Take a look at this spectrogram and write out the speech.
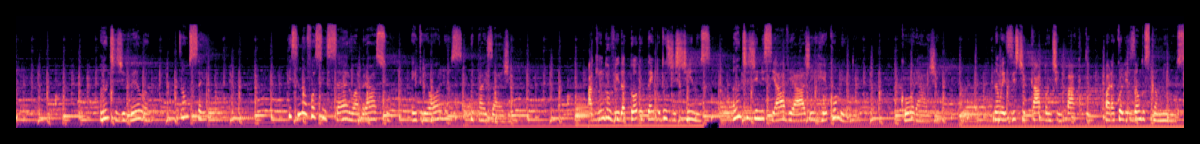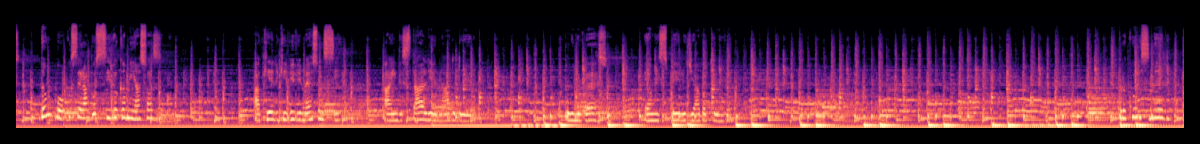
Antes de vê-la, não sei. E se não for sincero o abraço entre olhos e paisagem? A quem duvida todo o tempo dos destinos, antes de iniciar a viagem, recomendo coragem. Não existe capa anti-impacto para a colisão dos caminhos, tampouco será possível caminhar sozinho. Aquele que vive imerso em si ainda está alienado do eu. O universo é um espelho de água turva. Procure-se nele.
